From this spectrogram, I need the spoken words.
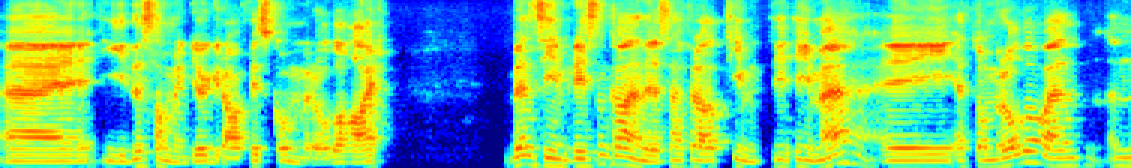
eh, i det samme geografiske området har. Bensinprisen kan endre seg fra time til time i ett område, og en, en,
